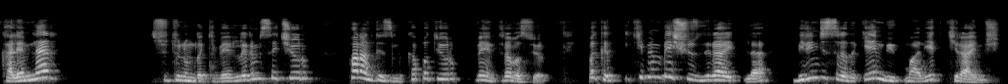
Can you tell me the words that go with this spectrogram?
Kalemler sütunumdaki verilerimi seçiyorum. Parantezimi kapatıyorum ve enter'a basıyorum. Bakın 2500 lirayla birinci sıradaki en büyük maliyet kiraymış.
